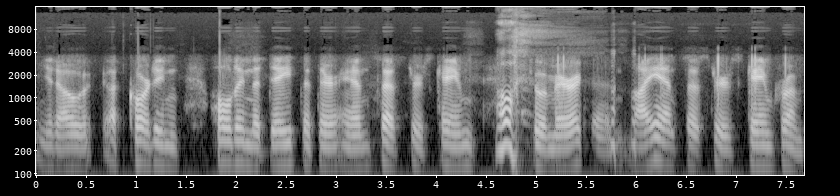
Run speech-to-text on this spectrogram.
you know, according holding the date that their ancestors came Oh, to America. And my ancestors came from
